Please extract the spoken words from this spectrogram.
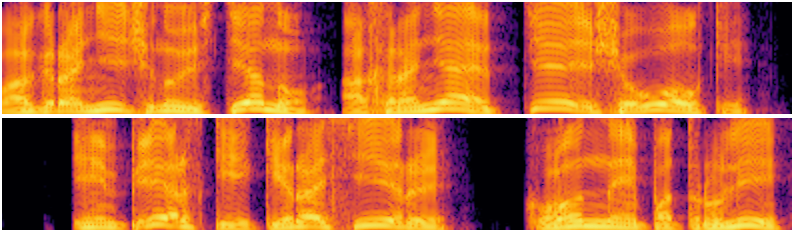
«Пограничную стену охраняют те еще волки. Имперские кирасиры, конные патрули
